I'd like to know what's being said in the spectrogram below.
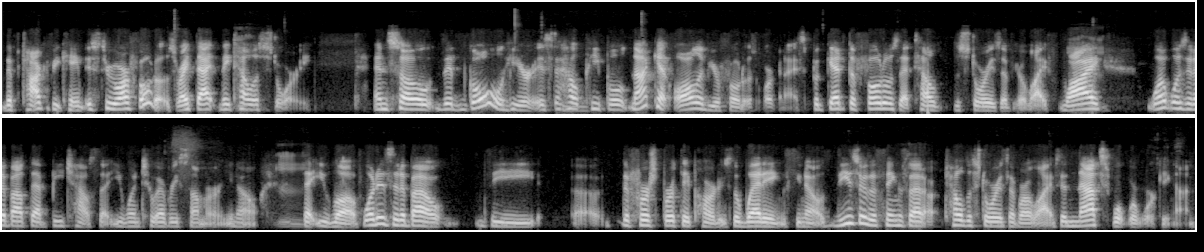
the photography came is through our photos, right? That they tell Mm. a story. And so the goal here is to help Mm. people not get all of your photos organized, but get the photos that tell the stories of your life. Why? Mhm. What was it about that beach house that you went to every summer, you know, Mm. that you love? What is it about the uh, the first birthday parties, the weddings, you know? These are the things that are, tell the stories of our lives, and that's what we're working on.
